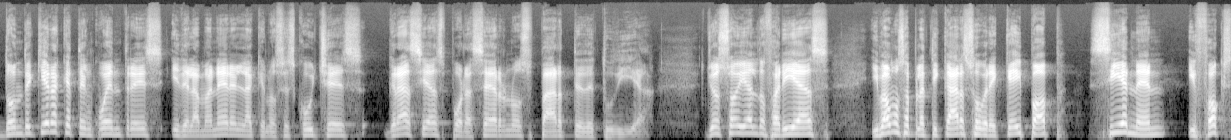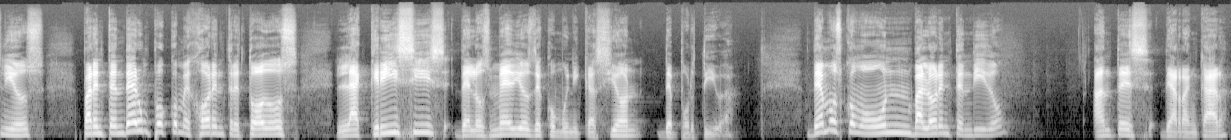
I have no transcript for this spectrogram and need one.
Donde quiera que te encuentres y de la manera en la que nos escuches, gracias por hacernos parte de tu día. Yo soy Aldo Farías y vamos a platicar sobre K-Pop, CNN y Fox News para entender un poco mejor entre todos la crisis de los medios de comunicación deportiva. Demos como un valor entendido, antes de arrancar,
